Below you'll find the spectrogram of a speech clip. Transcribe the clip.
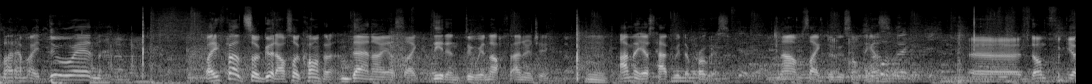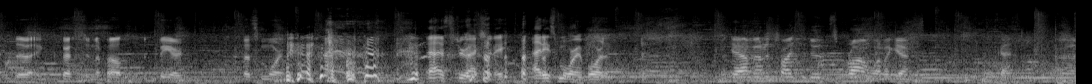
What am I doing? But it felt so good, I was so confident, and then I just like didn't do enough energy. I'm just happy with the progress. Now I'm psyched to do something else. Uh, don't forget the question about the beard. That's more important. That's true actually. that is more important. okay, I'm gonna try to do this brown one again. Okay. Uh,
